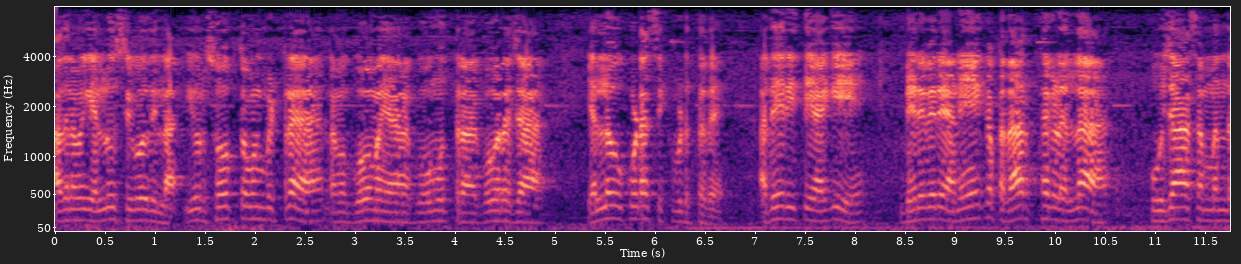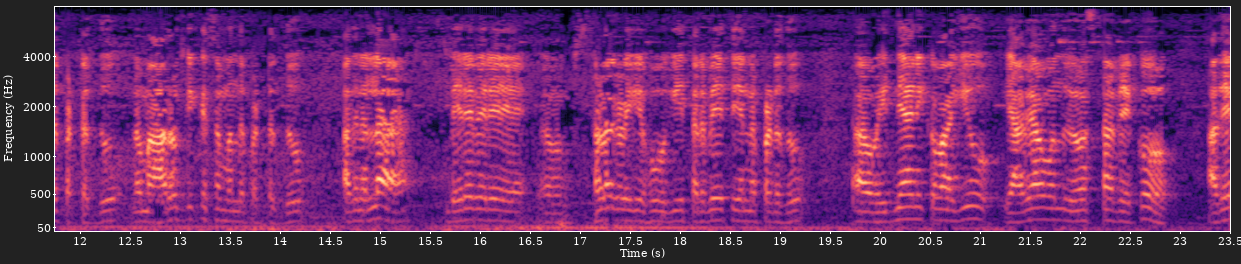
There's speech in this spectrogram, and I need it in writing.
ಅದು ನಮಗೆ ಎಲ್ಲೂ ಸಿಗೋದಿಲ್ಲ. ಇವ್ರು ಸೋಪ್ ತಗೊಂಡ್ಬಿಟ್ರೆ ನಮಗೆ ಗೋಮಯ, ಗೋಮೂತ್ರ, ಗೋರಜ ಎಲ್ಲವೂ ಕೂಡ ಸಿಕ್ಬಿಡುತ್ತದೆ ಅದೇ ರೀತಿಯಾಗಿ ಬೇರೆ ಬೇರೆ ಅನೇಕ ಪದಾರ್ಥಗಳೆಲ್ಲ ಪೂಜಾ ಸಂಬಂಧಪಟ್ಟದ್ದು, ನಮ್ಮ ಆರೋಗ್ಯಕ್ಕೆ ಸಂಬಂಧಪಟ್ಟದ್ದು, ಅದನ್ನೆಲ್ಲ ಬೇರೆ ಬೇರೆ ಸ್ಥಳಗಳಿಗೆ ಹೋಗಿ ತರಬೇತಿಯನ್ನು ಪಡೆದು ವೈಜ್ಞಾನಿಕವಾಗಿಯೂ ಯಾವ್ಯಾವ ಒಂದು ವ್ಯವಸ್ಥೆ ಬೇಕೋ ಅದೇ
